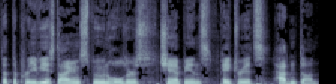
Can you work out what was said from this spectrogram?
that the previous Iron Spoon holders, champions, patriots hadn't done.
